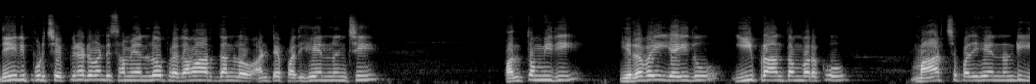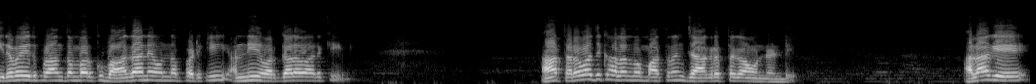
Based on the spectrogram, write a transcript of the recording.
నేను ఇప్పుడు చెప్పినటువంటి సమయంలో ప్రథమార్థంలో అంటే పదిహేను నుంచి పంతొమ్మిది ఇరవై ఐదు ఈ ప్రాంతం వరకు మార్చి పదిహేను నుండి ఇరవై ఐదు ప్రాంతం వరకు బాగానే ఉన్నప్పటికీ అన్ని వర్గాల వారికి ఆ తర్వాతి కాలంలో మాత్రం జాగ్రత్తగా ఉండండి. అలాగే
